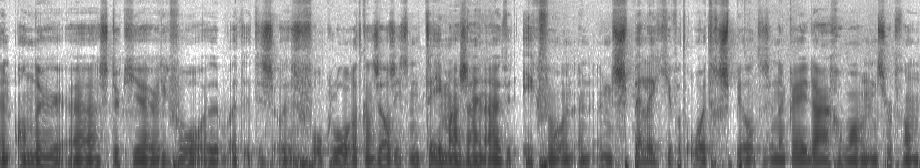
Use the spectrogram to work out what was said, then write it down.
een ander eh, stukje, weet ik veel, het, het, is, het is folklore. Het kan zelfs iets, een thema zijn uit, weet ik veel, een, een, een spelletje wat ooit gespeeld is. En dan kan je daar gewoon een soort van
